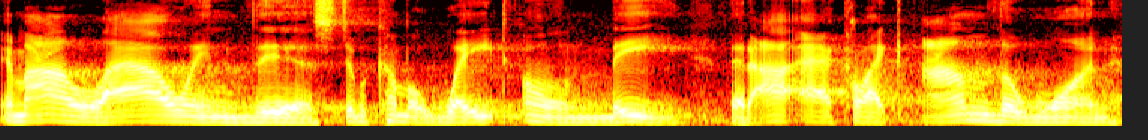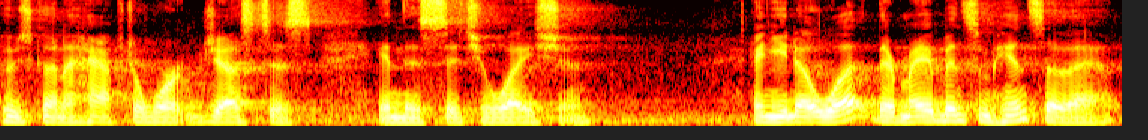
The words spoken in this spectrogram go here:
Am I allowing this to become a weight on me that I act like I'm the one who's going to have to work justice in this situation? And you know what? There may have been some hints of that.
